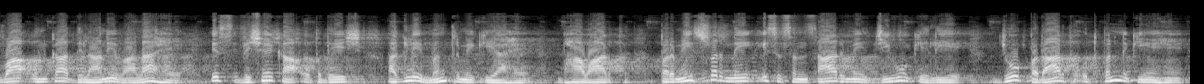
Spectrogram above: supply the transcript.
व उनका दिलाने वाला है। इस विषय का उपदेश अगले मंत्र में किया है। भावार्थ, परमेश्वर ने इस संसार में जीवों के लिए जो पदार्थ उत्पन्न किए हैं,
